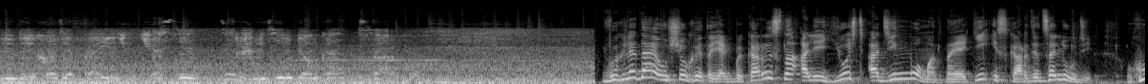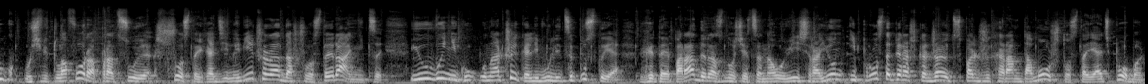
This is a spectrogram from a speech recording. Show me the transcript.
При переходе в проезжей части держите ребенка за руку. Выглядае ўсё гэта як бы карысна, але ёсць адзін момант, на які і скардзяцца людзі. Гук у светлафора працуе з 6 гадзіны вечара да 6 раніцы. І ў выніку уначы, калі вуліцы пустыя, гэтыя парады разносяцца на ўвесь раён і проста перашкаджаюць спаць жыхарам дамоў, што стаяць побач.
